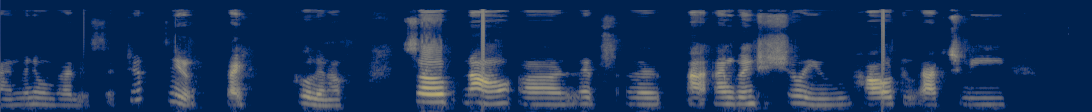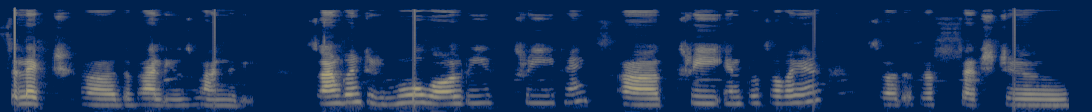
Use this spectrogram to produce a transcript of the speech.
and minimum value is set to zero, right? Cool enough. So now uh, let's, uh, I, am going to show you how to actually select uh, the values manually. So I'm going to remove all these three things, uh, three inputs over here so this is set to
